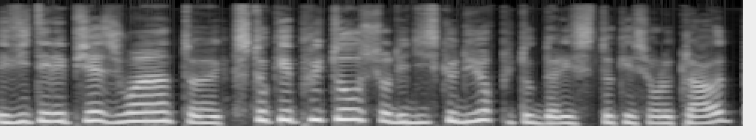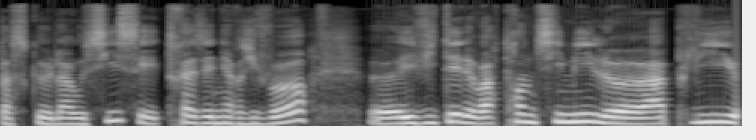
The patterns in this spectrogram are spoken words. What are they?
éviter les pièces jointes, euh, stocker plutôt sur des disques durs plutôt que d'aller stocker sur le cloud, parce que là aussi c'est très énergivore, euh, éviter d'avoir 36 000 applis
